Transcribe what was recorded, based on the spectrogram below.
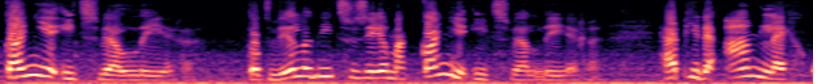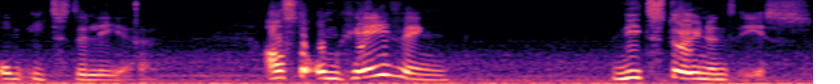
Kan je iets wel leren? Dat willen niet zozeer, maar kan je iets wel leren? Heb je de aanleg om iets te leren? Als de omgeving niet steunend is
